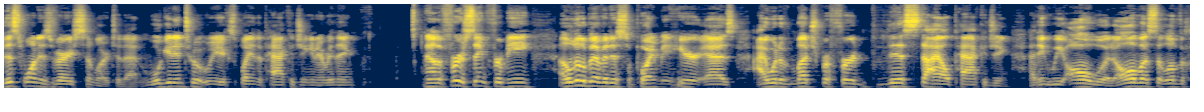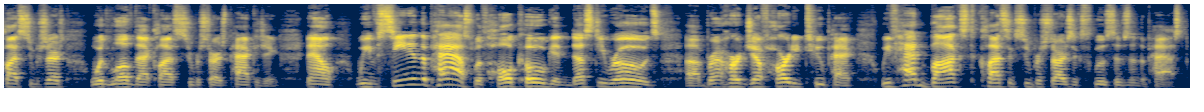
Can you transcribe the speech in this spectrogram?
This one is very similar to that. We'll get into it when we explain the packaging and everything. Now, the first thing for me, a little bit of a disappointment here as I would have much preferred this style packaging. I think we all would. All of us that love the Class Superstars would love that Class Superstars packaging. Now, we've seen in the past with Hulk Hogan, Dusty Rhodes, uh, Bret Hart, Jeff Hardy 2-pack, we've had boxed Classic Superstars exclusives in the past.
